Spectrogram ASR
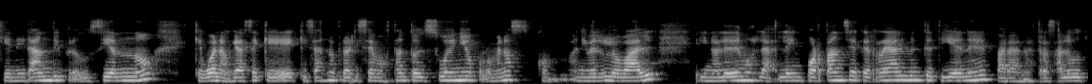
generando y produciendo, que bueno, que hace que quizás no prioricemos tanto el sueño, por lo menos a nivel global, y no le demos la, importancia que realmente tiene para nuestra salud.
